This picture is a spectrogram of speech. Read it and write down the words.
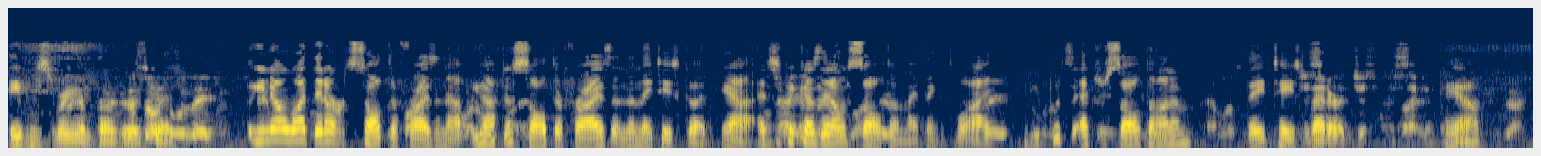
even just a regular burger is good. You know what? They don't salt their fries enough. You have to salt their fries, and then they taste good. Yeah, it's just because they don't salt them. I think it's why. If you put extra salt on them, they taste better. Just for a second. Yeah. Exactly.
